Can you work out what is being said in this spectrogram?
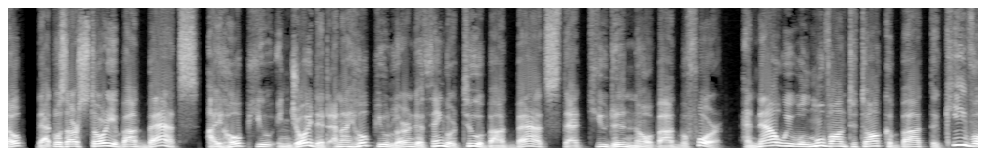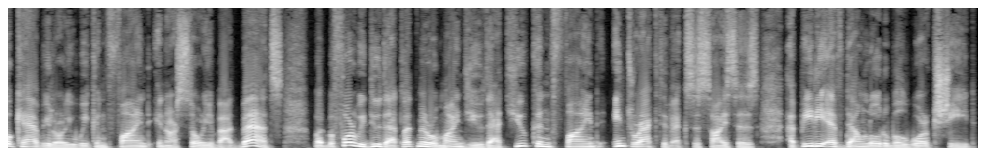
So, that was our story about bats. I hope you enjoyed it and I hope you learned a thing or two about bats that you didn't know about before. And now we will move on to talk about the key vocabulary we can find in our story about bats. But before we do that, let me remind you that you can find interactive exercises, a PDF downloadable worksheet,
